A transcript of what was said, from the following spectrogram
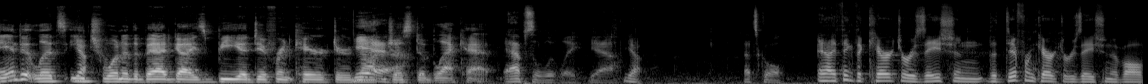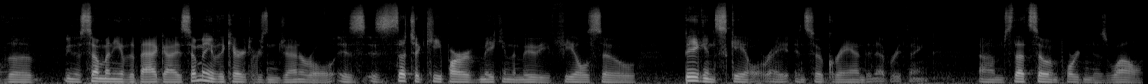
And it lets Yeah. each one of the bad guys be a different character, Yeah. not just a black hat. Absolutely. Yeah. Yeah. That's cool. and I think the characterization, the different characterization of all of the, you know, so many of the bad guys, so many of the characters in general, is is such a key part of making the movie feel so big in scale, right, and so grand and everything. Um, so that's so important as well.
